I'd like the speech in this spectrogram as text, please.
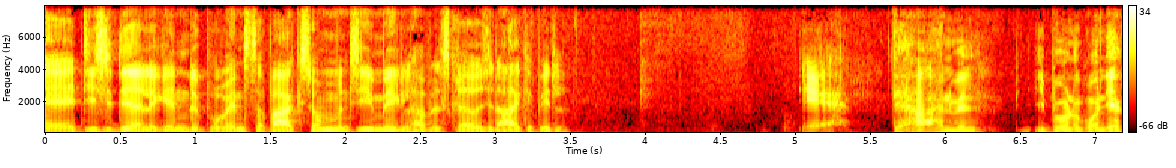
øh, decideret legende på venstre bak, så må man sige, at Mikkel har vel skrevet sit eget kapitel. Ja, yeah, det har han vel i bund og grund. Jeg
